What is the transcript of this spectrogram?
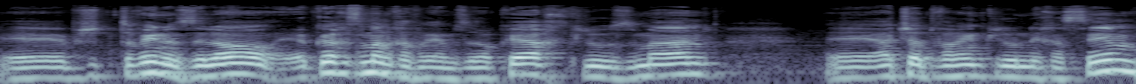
אה, פשוט תבינו, זה לא, לוקח זמן חברים, זה לוקח כאילו זמן אה, עד שהדברים כאילו נכנסים,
